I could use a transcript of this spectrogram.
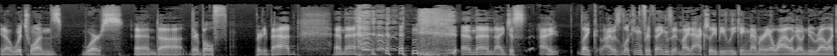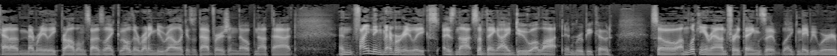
you know, which one's worse, and uh, they're both pretty bad. And then, and then I just I like I was looking for things that might actually be leaking memory. A while ago, New Relic had a memory leak problem, so I was like, well, they're running New Relic. Is it that version? Nope, not that. And finding memory leaks is not something I do a lot in Ruby code. So I'm looking around for things that like maybe we're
